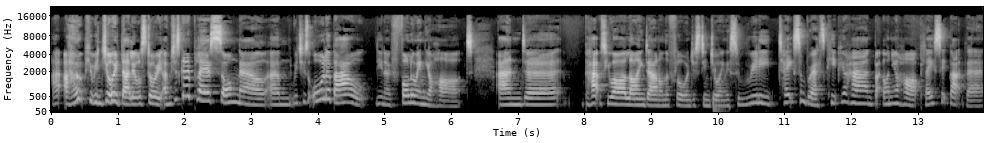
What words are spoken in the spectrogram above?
I, I hope you enjoyed that little story. I'm just going to play a song now, um, which is all about you know following your heart and. Uh, perhaps you are lying down on the floor and just enjoying this. So, really take some breaths, keep your hand on your heart, place it back there,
